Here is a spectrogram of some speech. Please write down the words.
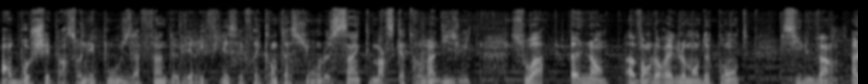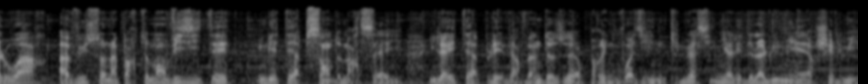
embauché par son épouse afin de vérifier ses fréquentations. Le 5 mars 98, soit un an avant le règlement de compte, Sylvain Alloire a vu son appartement visité. Il était absent de Marseille. Il a été appelé vers 22 heures par une voisine qui lui a signalé de la lumière chez lui.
